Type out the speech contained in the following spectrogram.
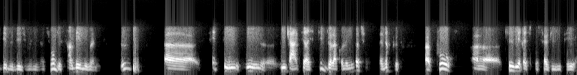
idée de déshumanisation, de scinder l'humanité. Euh, c'est une, caractéristique de la colonisation. C'est-à-dire que euh, pour euh, qu'il y ait responsabilité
